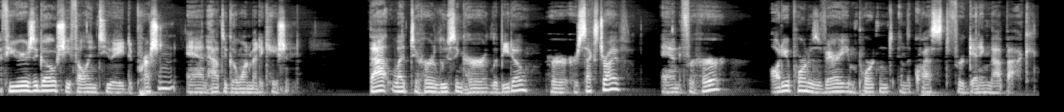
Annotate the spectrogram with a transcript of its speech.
A few years ago, she fell into a depression and had to go on medication. That led to her losing her libido, her, her sex drive, and for her, audio porn was very important in the quest for getting that back.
